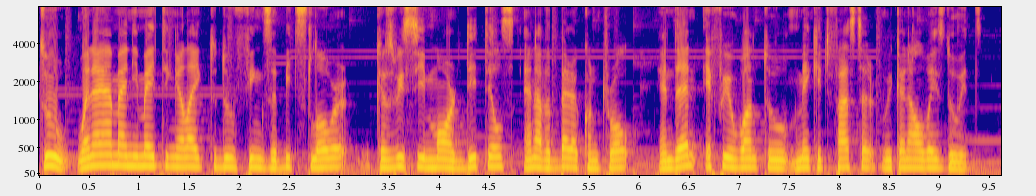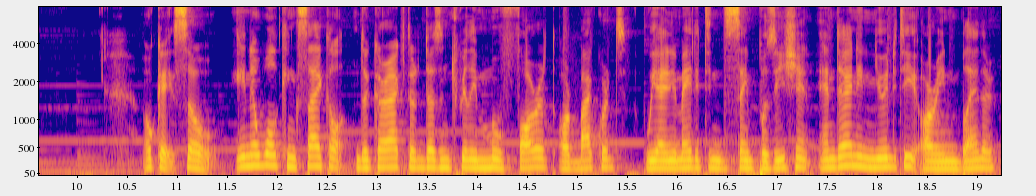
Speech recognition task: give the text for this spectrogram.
2. When I am animating I like to do things a bit slower because we see more details and have a better control and then if we want to make it faster we can always do it. Okay, so in a walking cycle, the character doesn't really move forward or backwards, we animate it in the same position and then in Unity or in Blender,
